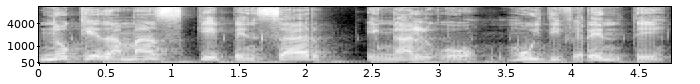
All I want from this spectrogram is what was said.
no queda más que pensar en algo muy diferente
